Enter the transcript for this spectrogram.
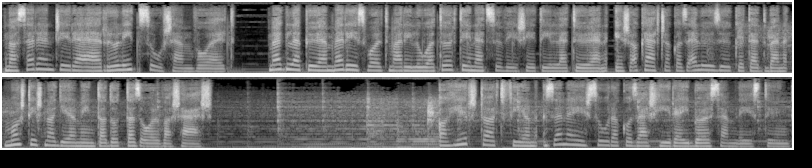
Na szerencsére erről itt szó sem volt. Meglepően merész volt Marilu a történet szövését illetően, és akár csak az előző kötetben, most is nagy élményt adott az olvasás. A Hírstart film, zene és szórakozás híreiből szemléztünk.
